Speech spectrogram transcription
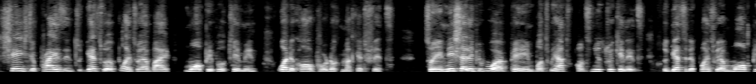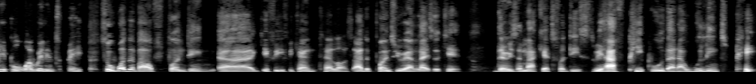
change the pricing to get to a point whereby more people came in, what they call product market fit. So initially people were paying, but we had to continue tweaking it to get to the point where more people were willing to pay. So what about funding? Uh, if if you can tell us at the point you realize, okay, there is a market for this. We have people that are willing to pay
